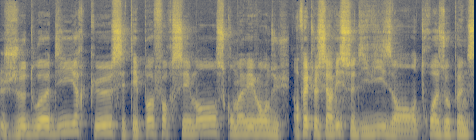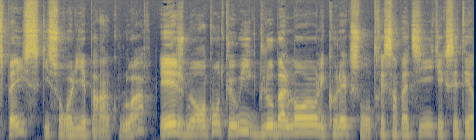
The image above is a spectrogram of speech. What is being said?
je dois dire que c'était pas forcément ce qu'on m'avait vendu. En fait, le service se divise en trois open space qui sont reliés par un couloir. Et je me rends compte que oui, globalement, les collègues sont très sympathiques, etc.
